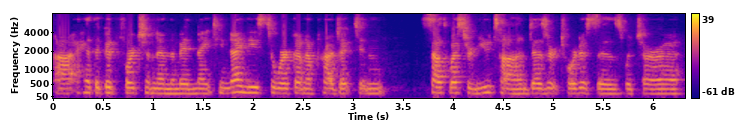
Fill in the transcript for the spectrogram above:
uh, I had the good fortune in the mid 1990s to work on a project in southwestern Utah on desert tortoises, which are a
